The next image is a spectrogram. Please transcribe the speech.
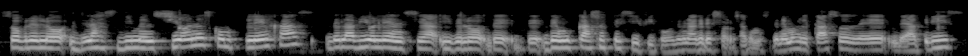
sobre las dimensiones complejas de la violencia y de, lo, de, un caso específico, de un agresor. O sea, como si tenemos el caso de Beatriz,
